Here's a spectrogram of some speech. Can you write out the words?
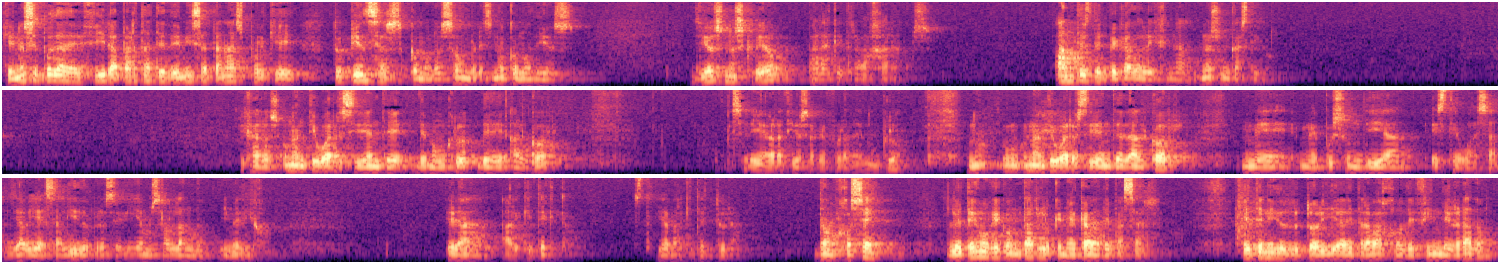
Que no se pueda decir, apártate de mí, Satanás, porque tú piensas como los hombres, no como Dios. Dios nos creó para que trabajáramos. Antes del pecado original, no es un castigo. Fijaros, una antigua residente de, de Alcor Sería graciosa que fuera de Moncloa. No, un, antiguo residente de Alcor me, me puso un día este WhatsApp. Ya había salido, pero seguíamos hablando y me dijo, era arquitecto, estudiaba arquitectura. Don José, le tengo que contar lo que me acaba de pasar. He tenido tutoría de trabajo de fin de grado,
